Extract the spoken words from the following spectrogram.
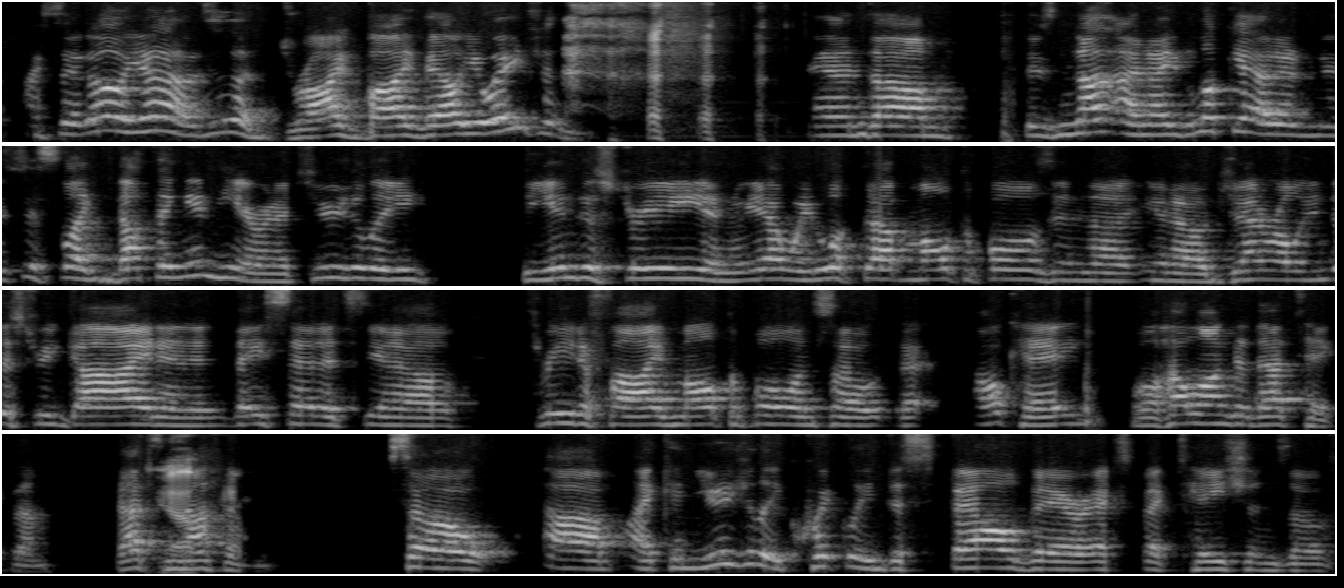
I said, "Oh yeah, this is a drive-by valuation," and um, there's not. And I look at it, and it's just like nothing in here. And it's usually the industry, and yeah, we looked up multiples in the you know general industry guide, and it, they said it's you know three to five multiple, and so that, okay, well, how long did that take them? That's Yeah. nothing. So um, I can usually quickly dispel their expectations of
